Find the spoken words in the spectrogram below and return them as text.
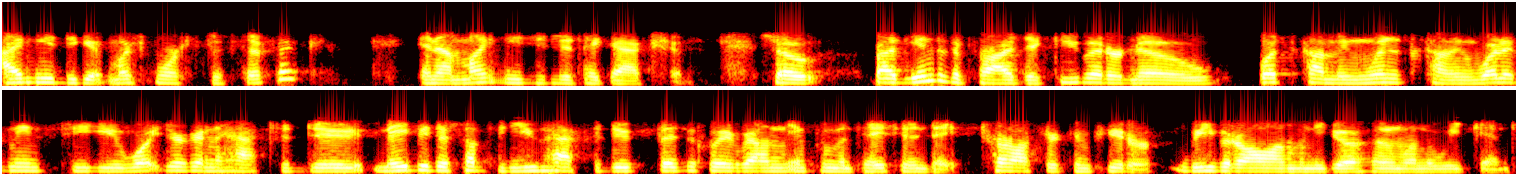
I need to get much more specific and I might need you to take action. So by the end of the project, you better know what's coming, when it's coming, what it means to you, what you're going to have to do. Maybe there's something you have to do physically around the implementation date. Turn off your computer, leave it on when you go home on the weekend,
